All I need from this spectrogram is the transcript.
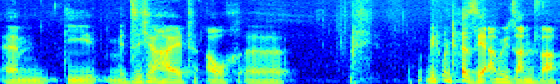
ähm, die mit Sicherheit auch äh, mitunter sehr amüsant war.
